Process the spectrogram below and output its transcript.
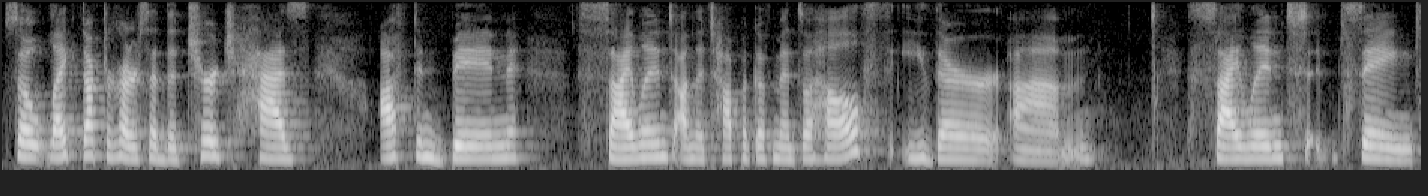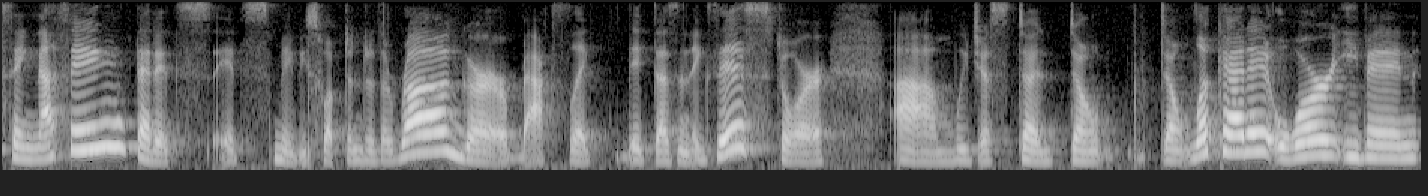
So, like Dr. Carter said, the church has often been silent on the topic of mental health, either um, silent, saying saying nothing, that it's it's maybe swept under the rug or acts like it doesn't exist, or um, we just uh, don't don't look at it, or even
